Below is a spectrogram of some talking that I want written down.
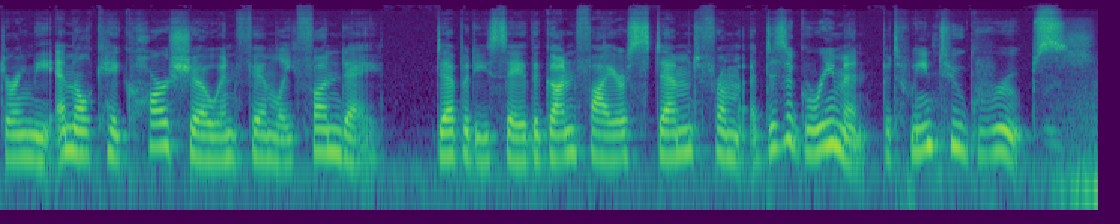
during the MLK Car Show and Family Fun Day. Deputies say the gunfire stemmed from a disagreement between two groups.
